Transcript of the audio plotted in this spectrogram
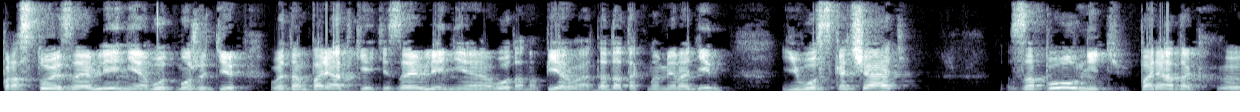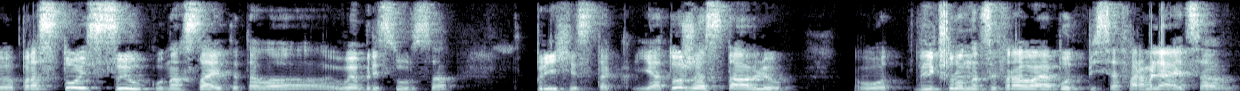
простое заявление, вот можете в этом порядке эти заявления, вот оно первое, додаток номер один, его скачать, заполнить, порядок э, простой, ссылку на сайт этого веб-ресурса прихисток я тоже оставлю. Вот, электронно-цифровая подпись оформляется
